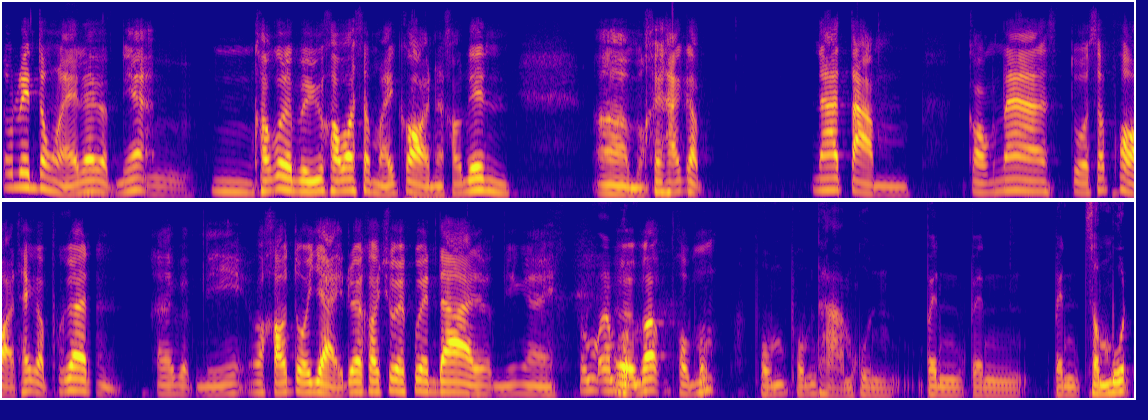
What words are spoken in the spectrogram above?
ต้องเล่นตรงไหนอะไรแบบเนี้ย อืมอืมเขาก็เลยไปวิเคราะห์ว่าสมัยก่อนนะเขาเล่นอ่าคล้ายๆกับหน้าต่ำกองหน้าตัว support ให้กับเพื่อนอะไรแบบนี้ว่าเขาตัวใหญ่ด้วยเขาช่วยเพื่อนได้อะไรแบบนี้ไงผมเอผอมก็ผมผมผมผมถามคุณเป็นเป็นเป็นสมมุติ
